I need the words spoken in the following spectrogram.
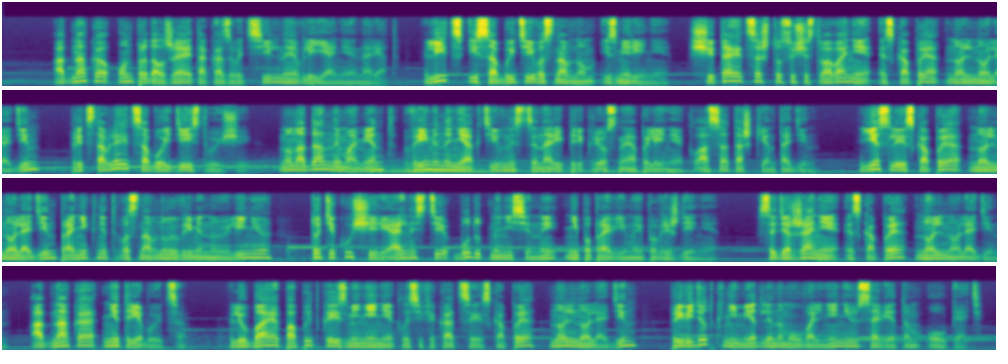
однако он продолжает оказывать сильное влияние на ряд лиц и событий в основном измерении. Считается, что существование СКП-001 представляет собой действующий, но на данный момент временно неактивный сценарий перекрестное опыление класса Ташкент-1. Если СКП-001 проникнет в основную временную линию, то текущей реальности будут нанесены непоправимые повреждения. Содержание СКП-001, однако, не требуется. Любая попытка изменения классификации СКП-001 приведет к немедленному увольнению Советом ОУ-5.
